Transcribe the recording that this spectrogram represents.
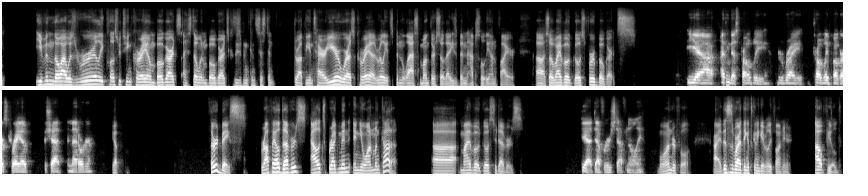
even though I was really close between Correa and Bogaerts, I still went Bogaerts because he's been consistent throughout the entire year. Whereas Correa, really, it's been the last month or so that he's been absolutely on fire. Uh, so my vote goes for Bogaerts. Yeah, I think that's probably right. Probably Bogaerts, Correa, Bichette in that order. Yep. Third base, Rafael Devers, Alex Bregman, and Yoan Moncada. Uh, my vote goes to Devers. Yeah, Devers, definitely. Wonderful. All right, this is where I think it's going to get really fun here. Outfield.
